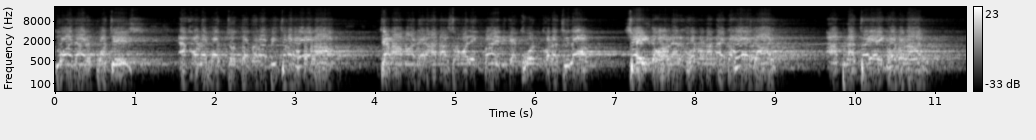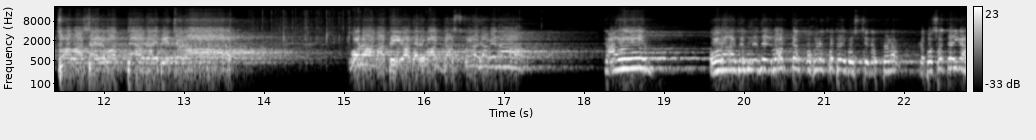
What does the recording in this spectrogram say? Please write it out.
দু হাজার পঁচিশ, এখনও পর্যন্ত তারা বিচার হলো না। যারা আমাদের আধা সামরিক বাহিনীকে খুন করেছিল, সেই ধরনের ঘটনা নাকি হয়ে যায়। আমরা চাই এই ঘটনার ছ মাসের মধ্যে ওদের বিচার। কোনো মতেই ওদের বরদাস্ত করা যাবে না। কারণ ওরা যদি ওদের বরদাস্ত, ওখানে কোথায় বসছেন আপনারা? ওটা বসার জায়গা?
